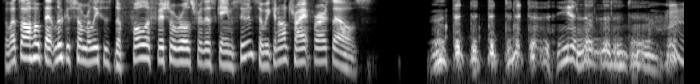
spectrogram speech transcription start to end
So let's all hope that Lucasfilm releases the full official rules for this game soon so we can all try it for ourselves.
